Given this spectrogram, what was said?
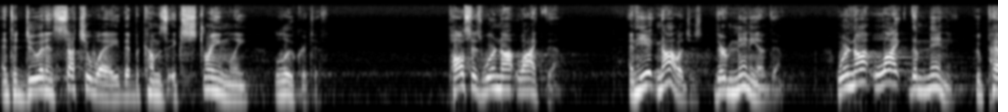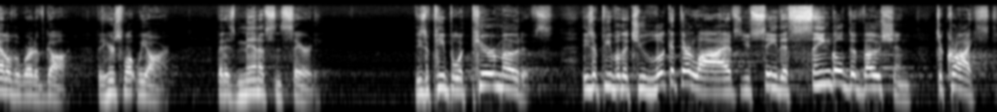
and to do it in such a way that becomes extremely lucrative. Paul says we're not like them. And he acknowledges there are many of them. We're not like the many who peddle the Word of God, but here's what we are. But as men of sincerity, these are people with pure motives these are people that you look at their lives, you see this single devotion to Christ.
